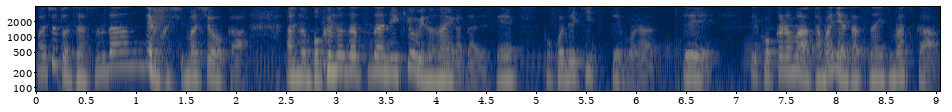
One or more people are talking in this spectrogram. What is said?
まあ、ちょっと雑談でもしましょうか。あの、僕の雑談に興味のない方はですね、ここで切ってもらって、で、ここからまあたまには雑談いきますか。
